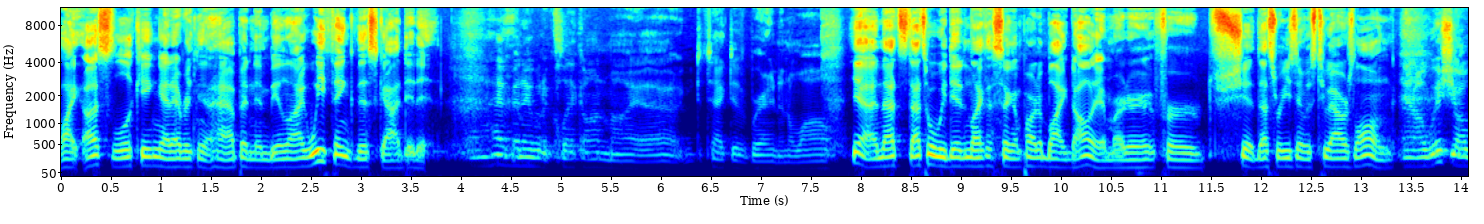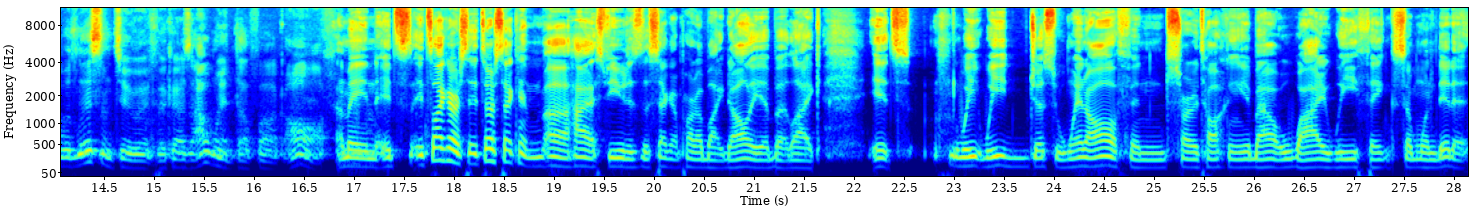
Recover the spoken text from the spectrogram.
like us looking at everything that happened and being like, we think this guy did it. I haven't been able to click on my uh, detective brain in a while. Yeah, and that's that's what we did in like the second part of Black Dahlia murder. For shit, that's the reason it was two hours long. And I wish y'all would listen to it because I went the fuck off. I mean, it's it's like our it's our second uh, highest viewed is the second part of Black Dahlia, but like it's we we just went off and started talking about why we think someone did it.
